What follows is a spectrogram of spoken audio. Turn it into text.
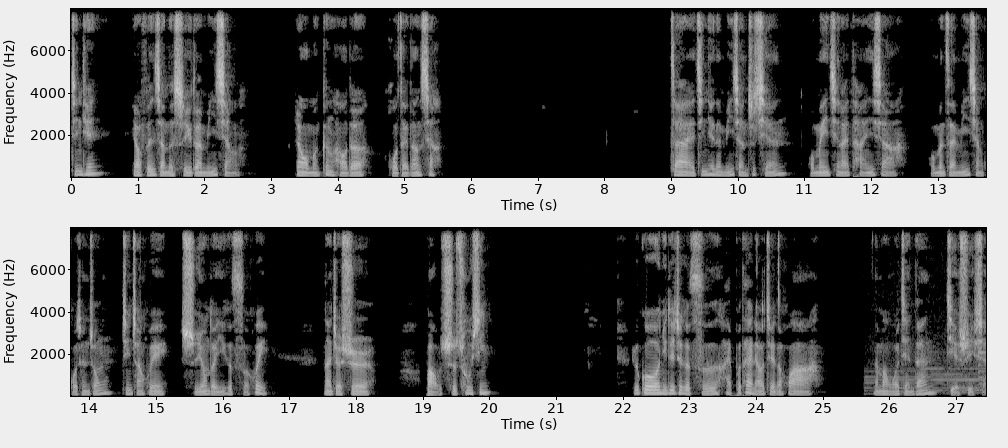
今天要分享的是一段冥想，让我们更好的活在当下。在今天的冥想之前，我们一起来谈一下我们在冥想过程中经常会使用的一个词汇，那就是“保持初心”。如果你对这个词还不太了解的话，那么我简单解释一下，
